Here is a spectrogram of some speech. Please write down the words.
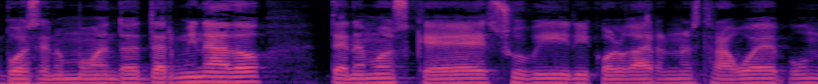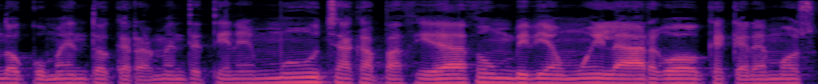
pues en un momento determinado tenemos que subir y colgar en nuestra web un documento que realmente tiene mucha capacidad, un vídeo muy largo que queremos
